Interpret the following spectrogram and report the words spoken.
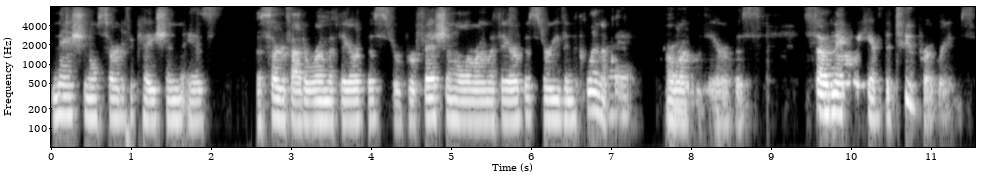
national certification as a certified aromatherapist or professional aromatherapist or even clinical right. aromatherapist. So now we have the two programs.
